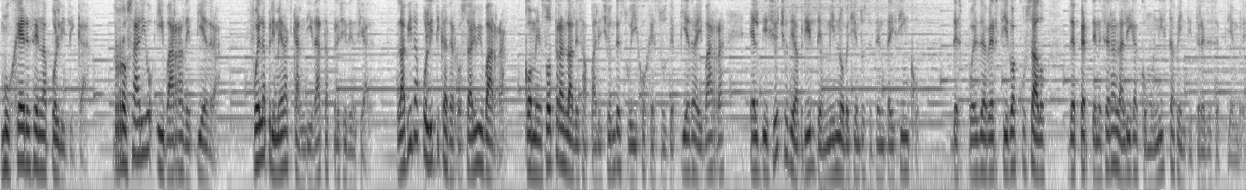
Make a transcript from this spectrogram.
Mujeres en la política. Rosario Ibarra de Piedra fue la primera candidata presidencial. La vida política de Rosario Ibarra comenzó tras la desaparición de su hijo Jesús de Piedra Ibarra el 18 de abril de 1975, después de haber sido acusado de pertenecer a la Liga Comunista 23 de septiembre.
